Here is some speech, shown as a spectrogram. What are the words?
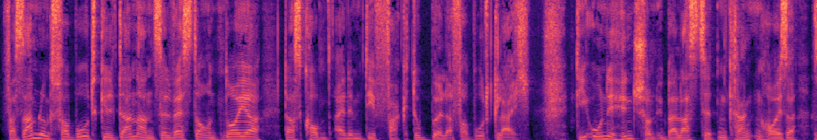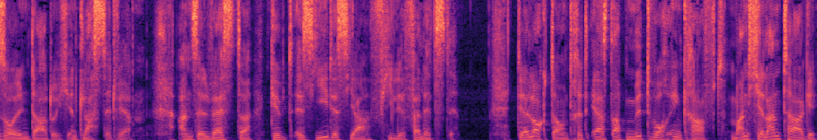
Versammlungsverbot gilt dann an Silvester und Neujahr. Das kommt einem de facto Böllerverbot gleich. Die ohnehin schon überlasteten Krankenhäuser sollen dadurch entlastet werden. An Silvester gibt es jedes Jahr viele Verletzte. Der Lockdown tritt erst ab Mittwoch in Kraft. Manche Landtage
